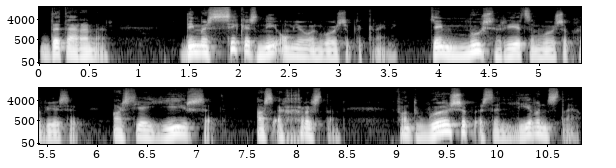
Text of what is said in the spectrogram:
dit herinner. Die musiek is nie om jou in worship te kry nie. Jy moes reeds in worship gewees het as jy hier sit as 'n Christen. Want worship is 'n lewenstyl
